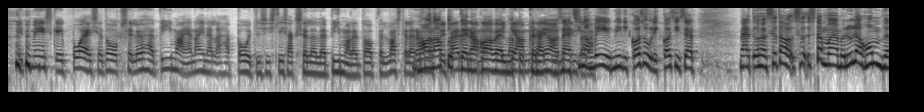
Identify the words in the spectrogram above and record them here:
et mees käib poes ja toob selle ühe piima ja naine läheb poodi, siis lisaks sellele piimale toob veel lastele no, ka veel natukene ja näed, siin on veel mingi kasulik asi seal. Näed, seda, seda on vaja meil ülehomme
